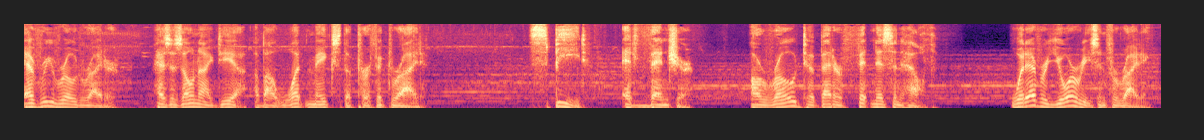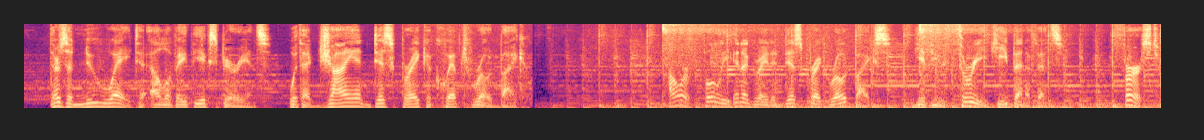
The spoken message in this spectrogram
Every road rider has his own idea about what makes the perfect ride. Speed, adventure, a road to better fitness and health. Whatever your reason for riding, there's a new way to elevate the experience with a giant disc brake equipped road bike. Our fully integrated disc brake road bikes give you three key benefits. First,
